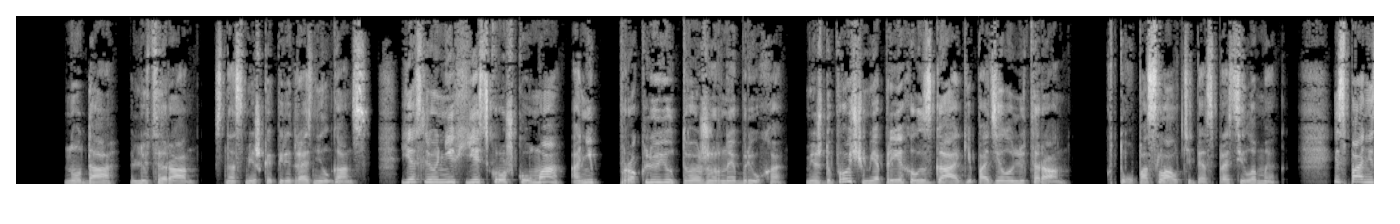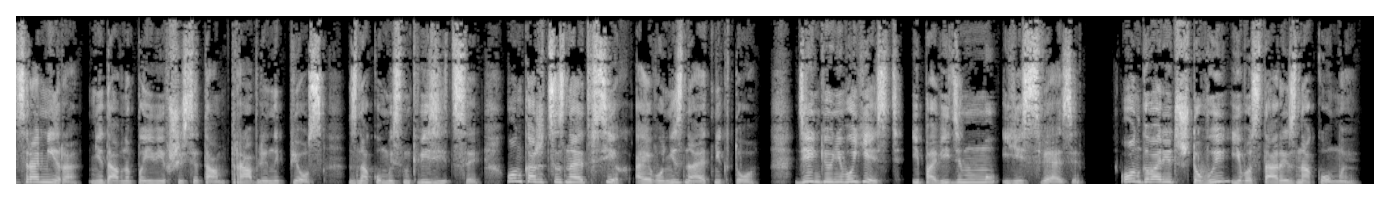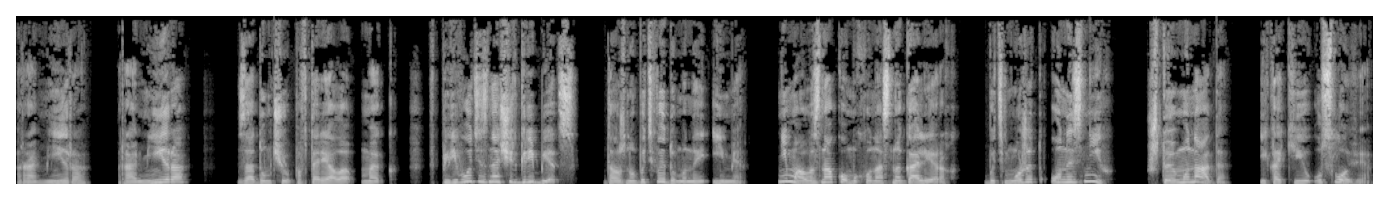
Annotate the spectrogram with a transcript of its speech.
«Ну да, лютеран», — с насмешкой передразнил Ганс. «Если у них есть крошка ума, они проклюют твое жирное брюхо. Между прочим, я приехал из Гааги по делу лютеран. «Кто послал тебя?» – спросила Мэг. «Испанец Рамира, недавно появившийся там, травленный пес, знакомый с Инквизицией. Он, кажется, знает всех, а его не знает никто. Деньги у него есть, и, по-видимому, есть связи. Он говорит, что вы его старые знакомые». «Рамира? Рамира?» – задумчиво повторяла Мэг. «В переводе значит «гребец». Должно быть выдуманное имя. Немало знакомых у нас на галерах. Быть может, он из них. Что ему надо? И какие условия?»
